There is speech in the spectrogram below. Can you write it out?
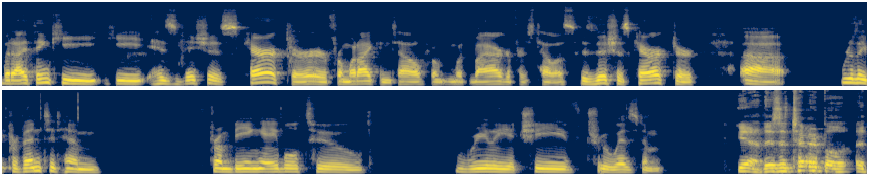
but I think he he his vicious character, or from what I can tell from what the biographers tell us, his vicious character uh, really prevented him from being able to really achieve true wisdom. Yeah, there's a terrible a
